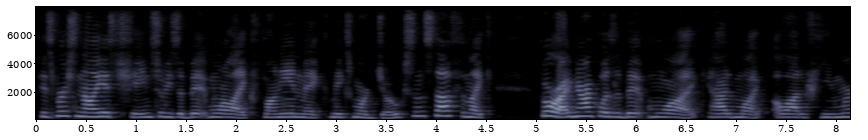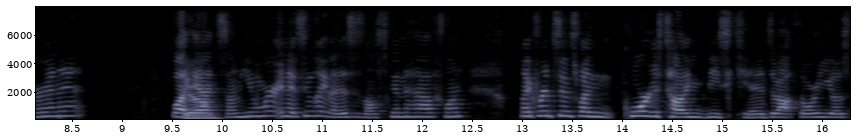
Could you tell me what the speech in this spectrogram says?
his personality has changed, so he's a bit more like funny and make makes more jokes and stuff, and like Thor Ragnarok was a bit more like had more like a lot of humor in it. Like Yeah. had some humor, and it seems like that this is also gonna have fun. Like for instance, when Korg is telling these kids about Thor, he goes,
